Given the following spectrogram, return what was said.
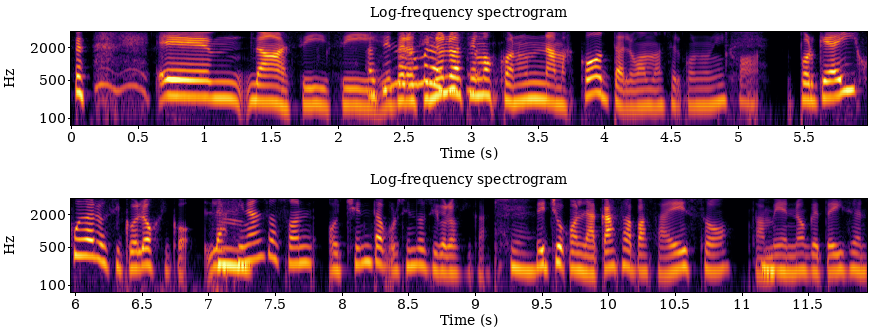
Em, no, sí, sí. Haciendo Pero si no lo hacemos con una mascota, lo vamos a hacer con un hijo. Porque ahí juega lo psicológico. Las Mm. finanzas son 80% psicológicas. Sí. De hecho, con la casa pasa eso también, Mm. ¿no? Que te dicen,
